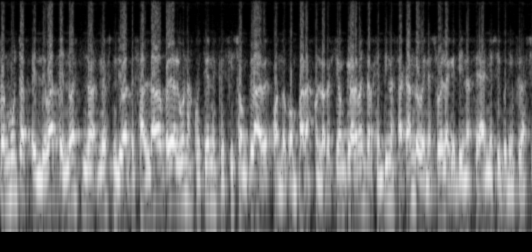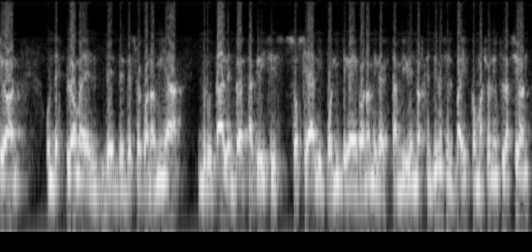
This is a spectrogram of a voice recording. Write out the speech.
son muchas, el debate no es, no, es un debate saldado, pero hay algunas cuestiones que sí son claves cuando comparás con la región. Claramente Argentina sacando Venezuela, que tiene hace años hiperinflación, un desplome de, su economía brutal en toda esta crisis social y política y económica que están viviendo. Argentina es el país con mayor inflación.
